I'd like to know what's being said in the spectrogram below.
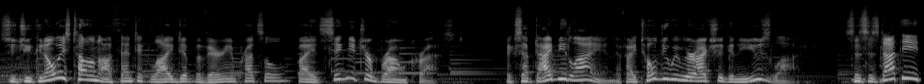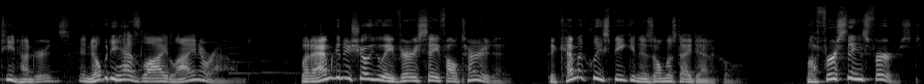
Since you can always tell an authentic lye dip Bavarian pretzel by its signature brown crust. Except I'd be lying if I told you we were actually going to use lye, since it's not the 1800s and nobody has lye lying around. But I am going to show you a very safe alternative that, chemically speaking, is almost identical. But first things first,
